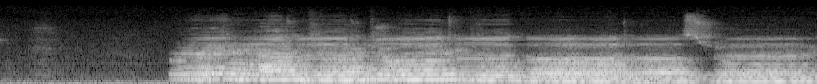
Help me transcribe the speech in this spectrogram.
Bring out your joy to God our strength.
